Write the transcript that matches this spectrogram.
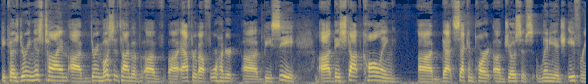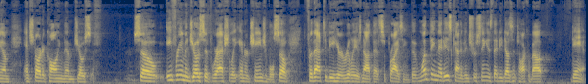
because during this time, uh, during most of the time of, of uh, after about 400 uh, BC, uh, they stopped calling uh, that second part of Joseph's lineage Ephraim and started calling them Joseph. So Ephraim and Joseph were actually interchangeable. So for that to be here really is not that surprising. The one thing that is kind of interesting is that he doesn't talk about Dan.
